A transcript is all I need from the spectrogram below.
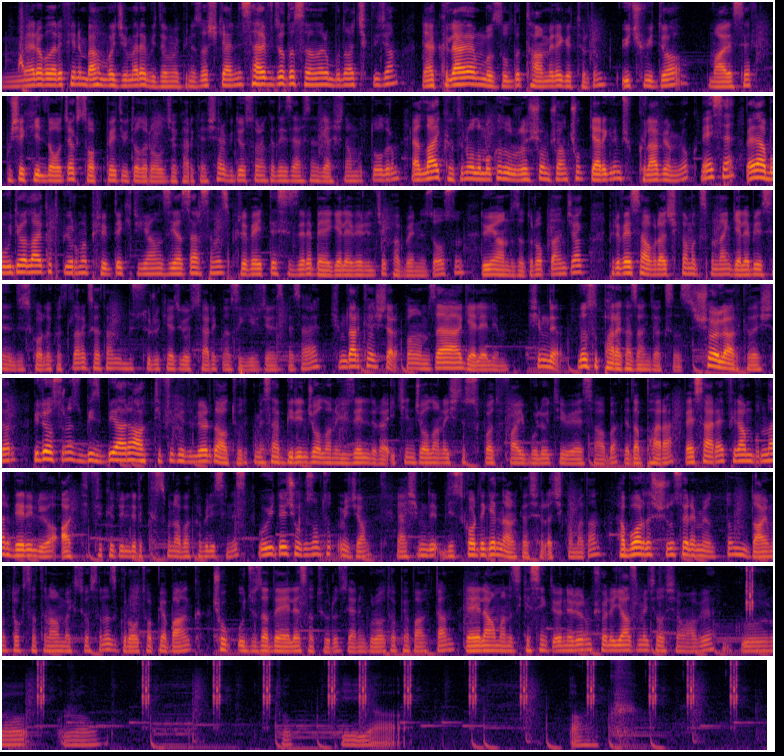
Merhabalar efendim ben Vacimera videoma hepiniz hoş geldiniz. Her videoda sanırım bunu açıklayacağım. Ya klavyem bozuldu tamire götürdüm. 3 video maalesef bu şekilde olacak. Sohbet videoları olacak arkadaşlar. Video sonuna kadar izlerseniz gerçekten mutlu olurum. Ya like atın oğlum o kadar uğraşıyorum şu an çok gerginim çünkü klavyem yok. Neyse beyler bu videoya like atıp yoruma private'deki dünyanızı yazarsanız private'de sizlere BGL verilecek haberiniz olsun. Dünyanıza droplanacak. Private server'a açıklama kısmından gelebilirsiniz Discord'a katılarak zaten bir sürü kez gösterdik nasıl gireceğiniz vesaire. Şimdi arkadaşlar konumuza gelelim. Şimdi nasıl para kazanacaksınız? Şöyle arkadaşlar. Biliyorsunuz biz bir ara aktiflik ödülleri dağıtıyorduk. Mesela birinci olana 150 lira, ikinci olana işte Spotify, Blue TV hesabı ya da para vesaire filan bunlar veriliyor. Aktiflik ödülleri kısmına bakabilirsiniz. Bu videoyu çok uzun tutmayacağım. Yani şimdi Discord'a gelin arkadaşlar açıklamadan. Ha bu arada şunu söylemeyi unuttum. Diamond Dog satın almak istiyorsanız Growtopia Bank çok ucuza DL satıyoruz. Yani Growtopia Bank'tan DL almanızı kesinlikle öneriyorum. Şöyle yazmaya çalışacağım abi. Growtopia Bank.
